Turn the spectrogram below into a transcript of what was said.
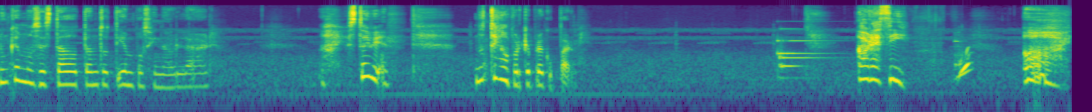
Nunca hemos estado tanto tiempo sin hablar. Estoy bien. No tengo por qué preocuparme. Ahora sí. Ay.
